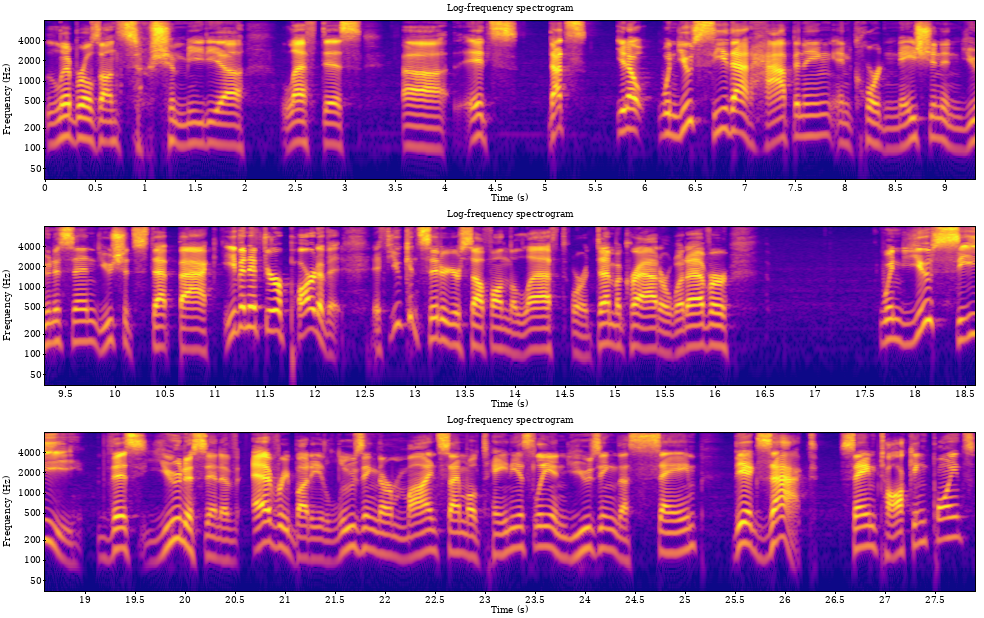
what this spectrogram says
liberals on social media, leftists. Uh, it's that's you know, when you see that happening in coordination in unison, you should step back, even if you're a part of it. If you consider yourself on the left or a Democrat or whatever, when you see this unison of everybody losing their mind simultaneously and using the same, the exact same talking points,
